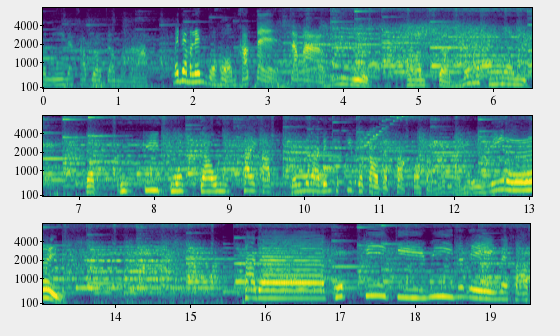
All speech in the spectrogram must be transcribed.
วันนี้นะครับเราจะมาไม่ได้มาเล่นหัวหอมครับ แต่จะมารีวิวความสามารถใหม่กับคุกกี้ตัวเก่าใช่ครับวันนี้จะมาเล่นคุกกี้ตัวเก่าแต่ปรับความสามารถใหม่ให้เองนี่เลยทาดาคุกกี้กีวีนั่นเองนะครับ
